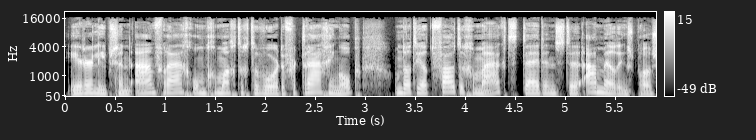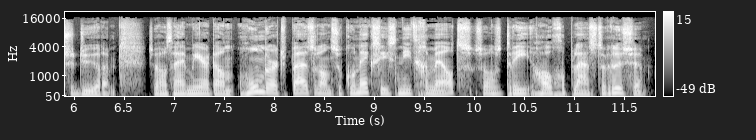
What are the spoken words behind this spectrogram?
Eerder liep zijn aanvraag om gemachtigd te worden vertraging op... omdat hij had fouten gemaakt tijdens de aanmeldingsprocedure. Zo had hij meer dan 100 buitenlandse connecties niet gemeld... zoals drie hooggeplaatste Russen.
